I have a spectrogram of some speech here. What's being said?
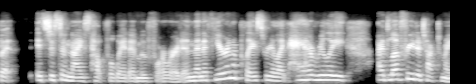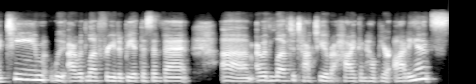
But it's just a nice helpful way to move forward. And then if you're in a place where you're like hey i really i'd love for you to talk to my team. We, i would love for you to be at this event. Um, i would love to talk to you about how i can help your audience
